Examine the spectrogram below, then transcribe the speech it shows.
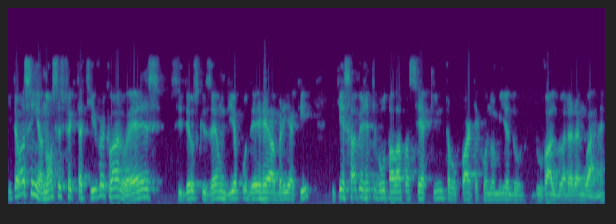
Então, assim, a nossa expectativa, é claro, é, se Deus quiser, um dia poder reabrir aqui e quem sabe a gente voltar lá para ser a quinta ou quarta economia do, do Vale do Araranguá, né?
